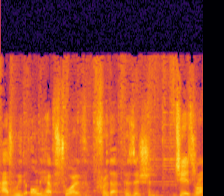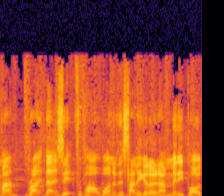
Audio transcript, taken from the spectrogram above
as we'd only have Suarez for that position. Cheers, Roman. Right, that is it for part one of this La mini pod,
